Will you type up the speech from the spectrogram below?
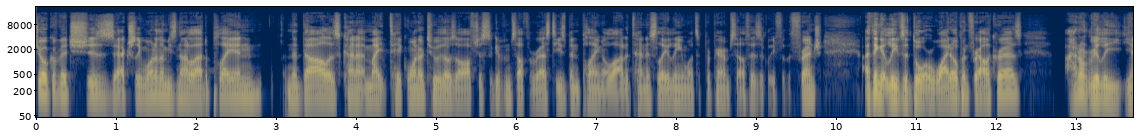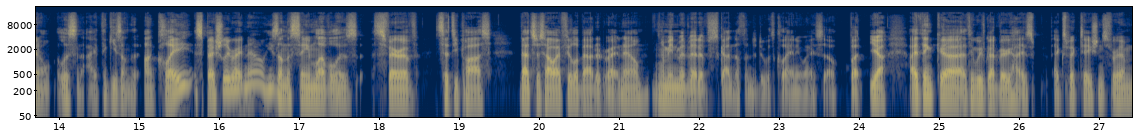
Djokovic is actually one of them. He's not allowed to play in. Nadal is kind of might take one or two of those off just to give himself a rest. He's been playing a lot of tennis lately and wants to prepare himself physically for the French. I think it leaves the door wide open for Alcaraz. I don't really, you know, listen. I think he's on the on clay, especially right now. He's on the same level as Zverev, Tsitsipas. That's just how I feel about it right now. I mean, Medvedev's got nothing to do with clay anyway. So, but yeah, I think uh, I think we've got very high expectations for him.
